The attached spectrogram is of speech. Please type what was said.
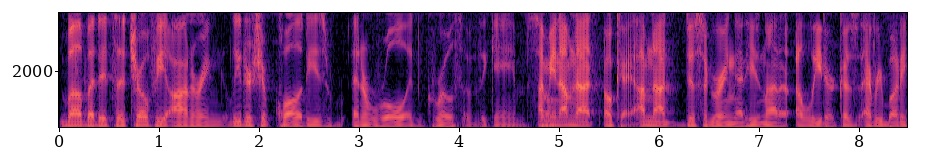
well, but it's a trophy honoring leadership qualities and a role in growth of the game. So, I mean, I'm not okay. I'm not disagreeing that he's not a, a leader because everybody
